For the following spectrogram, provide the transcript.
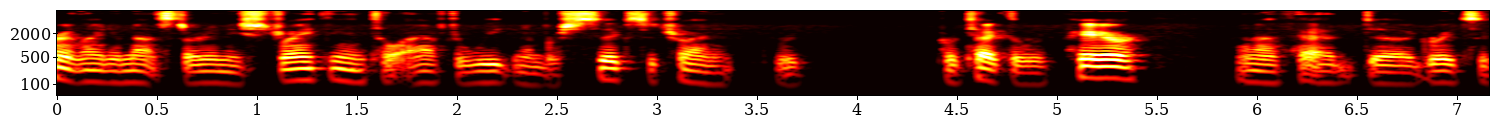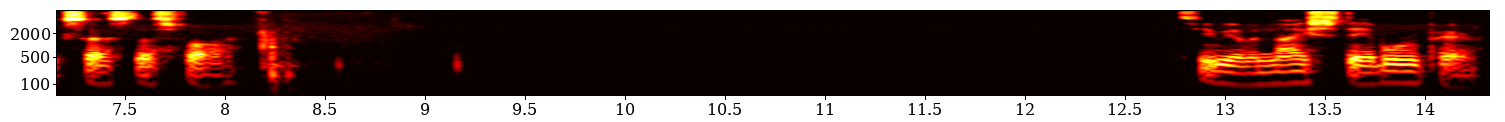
Currently, I do not start any strengthening until after week number six to try and protect the repair and I've had uh, great success thus far. See, we have a nice stable repair.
